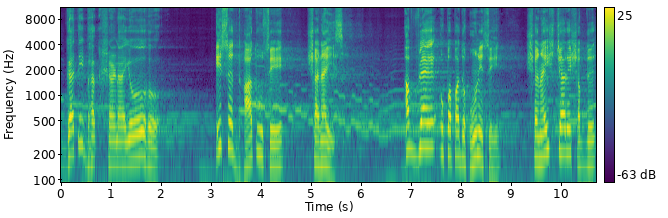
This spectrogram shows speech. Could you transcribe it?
गतिभक्षणयोः। इस धातु से शनैस। अव्यय उपपद होने से शनैश्चर्य शब्द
